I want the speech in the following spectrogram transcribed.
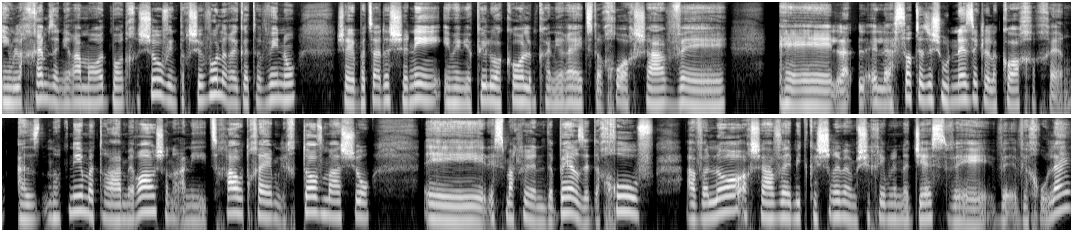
אם לכם זה נראה מאוד מאוד חשוב, אם תחשבו לרגע תבינו שבצד השני, אם הם יפילו הכל, הם כנראה יצטרכו עכשיו אה, לעשות איזשהו נזק ללקוח אחר. אז נותנים התראה מראש, אני צריכה אתכם לכתוב משהו, אה, אשמח לדבר, זה דחוף, אבל לא עכשיו מתקשרים וממשיכים לנג'ס וכולי,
